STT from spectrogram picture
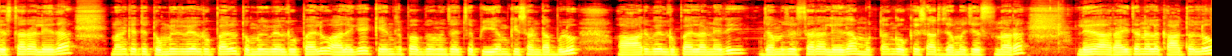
చేస్తారా లేదా? మనకైతే తొమ్మిది వేల రూపాయలు తొమ్మిది వేల రూపాయలు అలాగే కేంద్ర ప్రభుత్వం నుంచి వచ్చే పిఎం కిసాన్ డబ్బులు ఆరు వేల రూపాయలు అనేది జమ చేస్తారా లేదా? మొత్తంగా ఒకేసారి జమ చేస్తున్నారా లేదా రైతన్నల ఖాతాలో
